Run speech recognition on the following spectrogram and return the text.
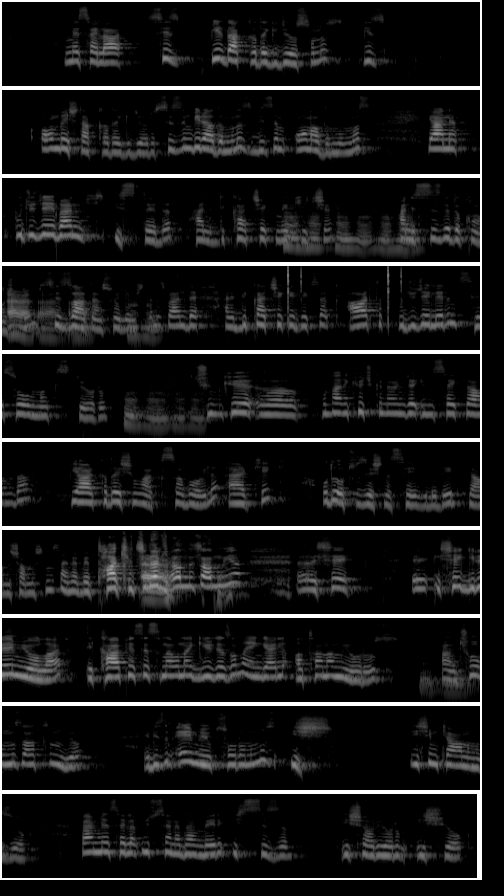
Mesela siz bir dakikada gidiyorsunuz, biz 15 dakikada gidiyoruz. Sizin bir adımınız bizim 10 adımımız. Yani bu cüceyi ben istedim. Hani dikkat çekmek için. Hani sizle de konuştum. Evet, evet, Siz zaten söylemiştiniz. Ben de hani dikkat çekeceksek artık bu cücelerin sesi olmak istiyorum. Çünkü e, bundan 2-3 gün önce Instagram'da bir arkadaşım var kısa boylu erkek. O da 30 yaşında sevgili değil. Yanlış anlaşılmasın. Hemen benim takipçilerim Evet. yanlış anlıyor. E, şey e, işe giremiyorlar. E, KPSS sınavına gireceğiz ama engelli atanamıyoruz. Yani çoğumuz atılmıyor. E, bizim en büyük sorunumuz iş. İş imkanımız yok. Ben mesela 3 seneden beri işsizim. İş arıyorum, iş yok.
